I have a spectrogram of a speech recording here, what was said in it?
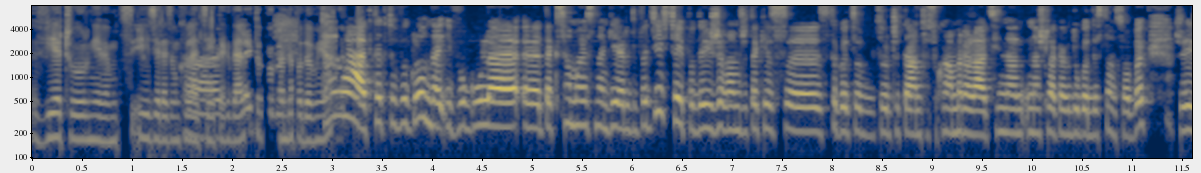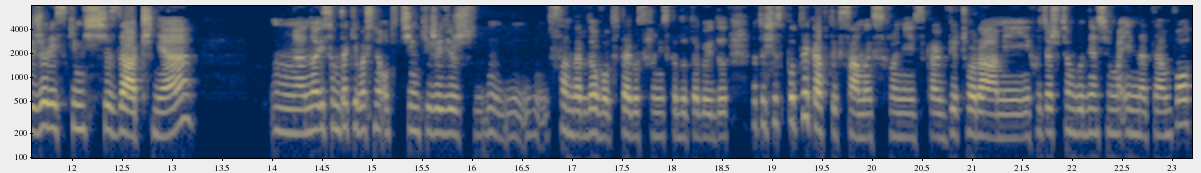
wieczór, nie wiem, jedzie razem kolację tak. i tak dalej, to wygląda podobnie? Tak, tak to wygląda i w ogóle e, tak samo jest na GR20 i podejrzewam, że tak jest e, z tego, co, co czytałam, czy słuchałam relacji na, na szlakach długodystansowych, że jeżeli z kimś się zacznie, no i są takie właśnie odcinki, że idziesz mm, standardowo od tego schroniska do tego i do, no to się spotyka w tych samych schroniskach wieczorami, chociaż w ciągu dnia się ma inne tempo,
